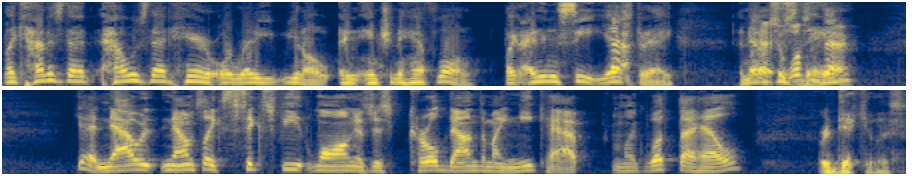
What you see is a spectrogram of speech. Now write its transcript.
like how does that? How is that hair already? You know, an inch and a half long? Like I didn't see it yesterday, yeah. and now yeah, it's it wasn't there. there. Yeah, now now it's like six feet long. It's just curled down to my kneecap. I'm like, what the hell? Ridiculous.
